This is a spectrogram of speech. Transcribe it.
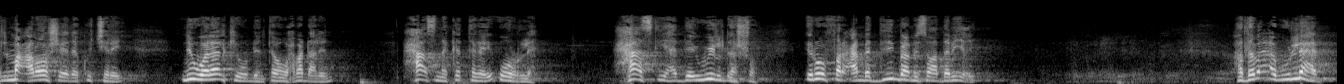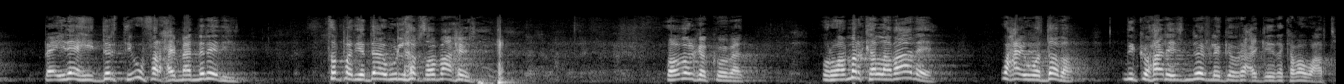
ilmo caloosheeda ku jiray. Nin walaalkii uu dhintay oon waxba dhalin. Xaasna ka tegay uur leh. Xaaskii hadday wiil dhasho inuu farcama diin baa mise waa dabiici? Haddaba abulahab baa ilaahay dartii u farxay maadna leedihiin. Tabad yadda abulahab soo ma ahayn. Waa marka koobaad war waa marka labaadee waxay wadaba ninka waxaa la nafla gawracageeda kama waabto.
